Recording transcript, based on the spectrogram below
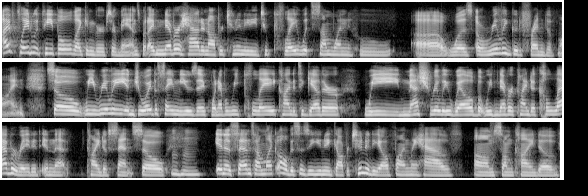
I've played with people like in groups or bands, but I've never had an opportunity to play with someone who uh, was a really good friend of mine. So we really enjoy the same music. Whenever we play kind of together, we mesh really well, but we've never kind of collaborated in that kind of sense. So, mm-hmm. in a sense, I'm like, oh, this is a unique opportunity. I'll finally have um, some kind of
